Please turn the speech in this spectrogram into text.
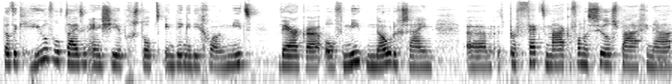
dat ik heel veel tijd en energie heb gestopt in dingen die gewoon niet werken of niet nodig zijn. Um, het perfect maken van een salespagina.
